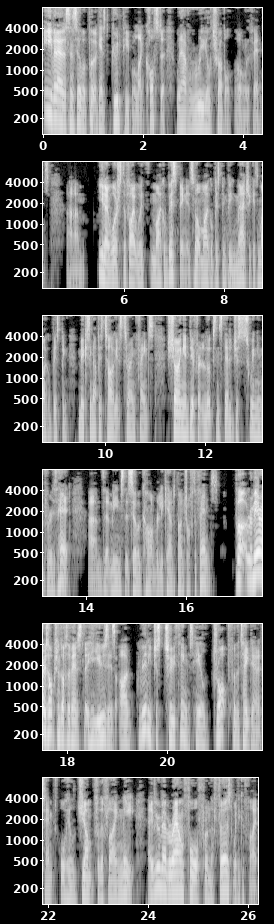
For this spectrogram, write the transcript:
even Anderson Silva put against good people like Costa would have real trouble along the fence. Um, you know, watch the fight with Michael Bisping. It's not Michael Bisping being magic. It's Michael Bisping mixing up his targets, throwing feints, showing him different looks instead of just swinging for his head. Um, that means that Silva can't really counterpunch off the fence. But Romero's options off the fence that he uses are really just two things. He'll drop for the takedown attempt or he'll jump for the flying knee. And if you remember round four from the first Whitaker fight,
